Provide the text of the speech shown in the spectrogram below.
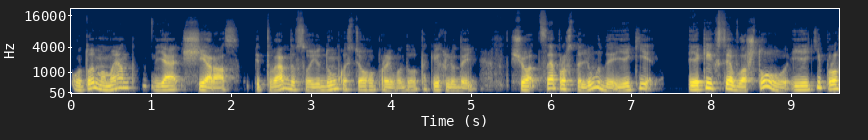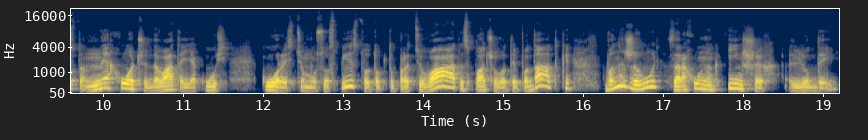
у той момент я ще раз підтвердив свою думку з цього приводу таких людей, що це просто люди, які, яких все влаштовує, і які просто не хочуть давати якусь користь цьому суспільству, тобто працювати, сплачувати податки, вони живуть за рахунок інших людей.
